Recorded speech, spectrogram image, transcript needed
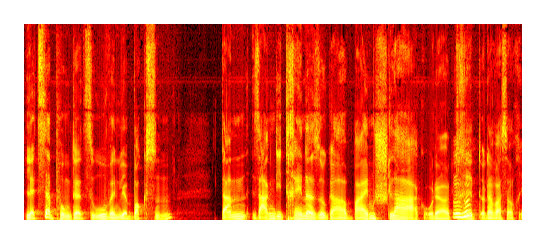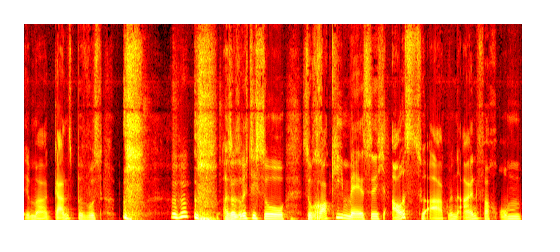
Letzter Punkt dazu, wenn wir boxen, dann sagen die Trainer sogar beim Schlag oder Tritt oder was auch immer ganz bewusst, also so richtig so, so Rocky-mäßig auszuatmen, einfach um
